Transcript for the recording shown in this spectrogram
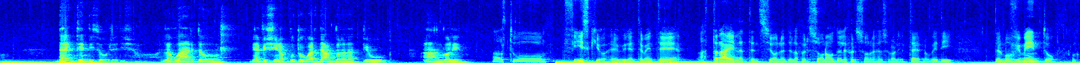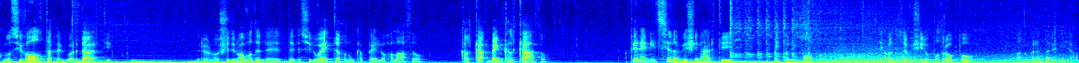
da intenditore, diciamo. La guardo, mi avvicino appunto guardandola da più angoli. al tuo fischio che evidentemente attrae l'attenzione della persona o delle persone che sono all'interno. Vedi del movimento, qualcuno si volta per guardarti. Riconosci di nuovo delle, delle silhouette con un cappello calato, calca- ben calcato. Appena inizi ad avvicinarti, mettono in moto e quando ti avvicini un po' troppo, vanno per andare via.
